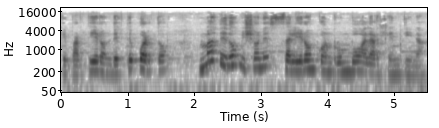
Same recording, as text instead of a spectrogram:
que partieron de este puerto, más de 2 millones salieron con rumbo a la Argentina.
